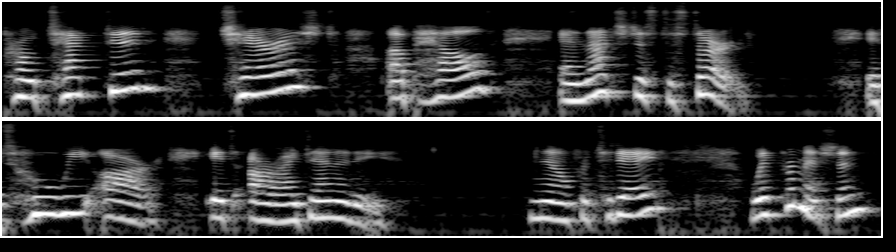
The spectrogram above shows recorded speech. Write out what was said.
protected, cherished, upheld, and that's just a start. It's who we are, it's our identity. Now, for today, with permission,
